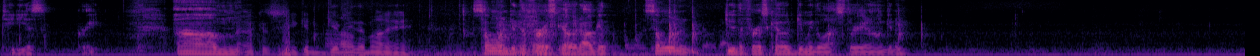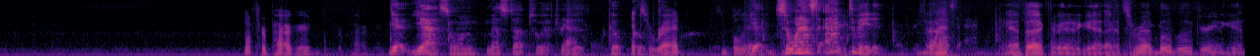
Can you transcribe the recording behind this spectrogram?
tedious. Great. Um, No, because he can give me the money. someone get the first code. I'll get. Someone do the first code. Give me the last three, and I'll get them. What for power grid? For power grid? Yeah, yeah. Someone messed up, so we have to read it. Go. go It's go. red, blue. Yeah, someone has to activate it. No. You have to activate it again. It's red, blue, blue, green again.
